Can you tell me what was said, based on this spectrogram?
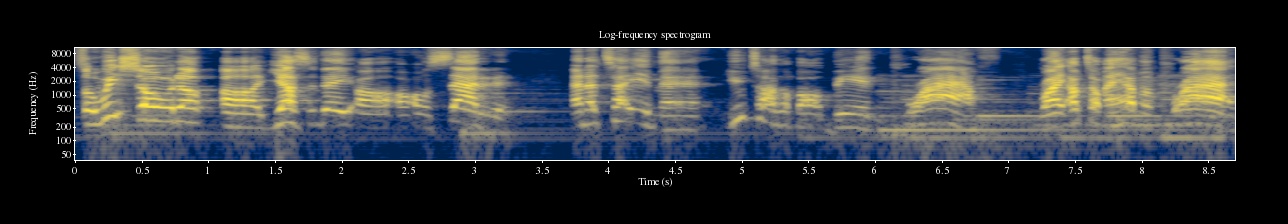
So we showed up uh, yesterday uh, on Saturday. And I tell you, man, you talking about being proud right? I'm talking about having pride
